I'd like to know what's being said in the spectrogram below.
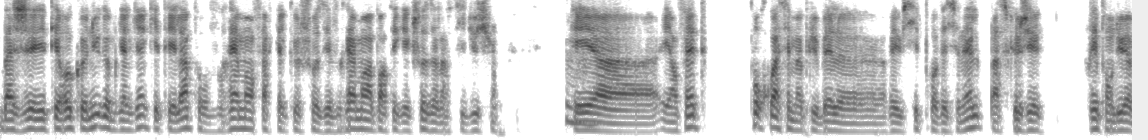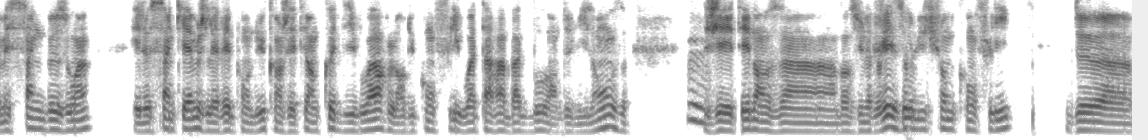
bah, j'ai été reconnu comme quelqu'un qui était là pour vraiment faire quelque chose et vraiment apporter quelque chose à l'institution. Et, mmh. euh, et, en fait, pourquoi c'est ma plus belle euh, réussite professionnelle? Parce que j'ai répondu à mes cinq besoins et le cinquième, je l'ai répondu quand j'étais en Côte d'Ivoire lors du conflit Ouattara-Bagbo en 2011. Mmh. J'ai été dans, un, dans une résolution de conflit de, euh,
